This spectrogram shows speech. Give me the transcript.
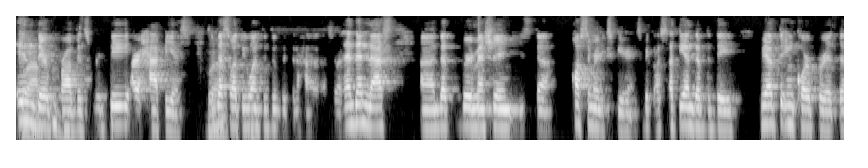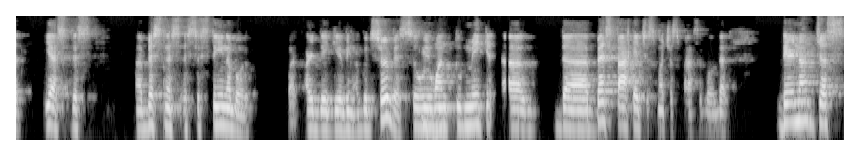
in wow. their province where they are happiest. So wow. that's what we want to do with Trakaro as well. And then last, uh, that we're measuring is the customer experience because at the end of the day, we have to incorporate that yes, this uh, business is sustainable, but are they giving a good service? So we mm-hmm. want to make it uh, the best package as much as possible. That they're not just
